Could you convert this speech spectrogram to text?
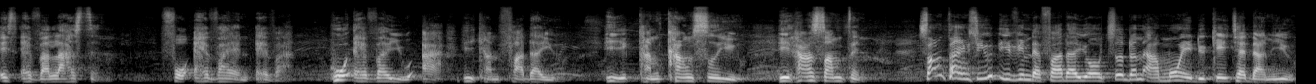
It's everlasting, forever and ever. Whoever you are, He can father you, He can counsel you. He has something. Sometimes you, even the father, your children are more educated than you.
